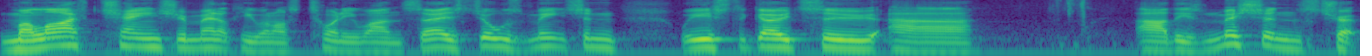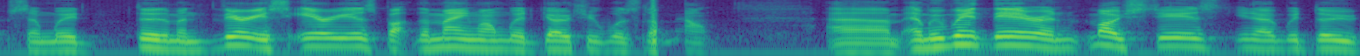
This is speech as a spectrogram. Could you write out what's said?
my life changed dramatically when I was 21. So, as Jules mentioned, we used to go to uh, uh, these missions trips and we'd do them in various areas, but the main one we'd go to was the Mount. Um, and we went there, and most years, you know, we'd do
